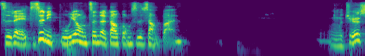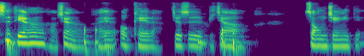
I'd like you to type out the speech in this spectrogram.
之类，只是你不用真的到公司上班。我觉得四天好像还 OK 了，就是比较中间一点。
